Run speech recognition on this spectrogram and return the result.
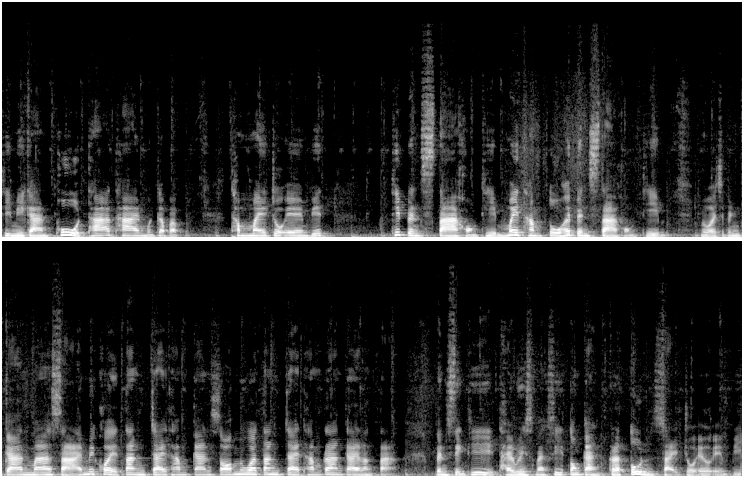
ที่มีการพูดท้าทายเหมือนกับแบบทำไมโจเอมบิทที่เป็นสตาร์ของทีมไม่ทำตัวให้เป็นสตาร์ของทีม ไม่ว่าจะเป็นการมาสายไม่ค่อยตั้งใจทำการซ้อมไม่ว่าตั้งใจทำร่างกายต่างๆ เป็นสิ่งที่ไทริสแม็กซี่ต้องการกระตุ้นใส่โจเอลเอมบี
